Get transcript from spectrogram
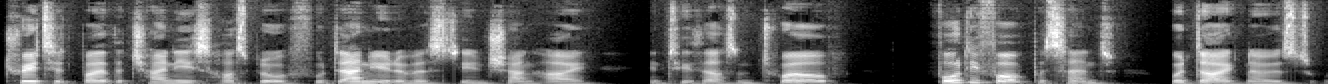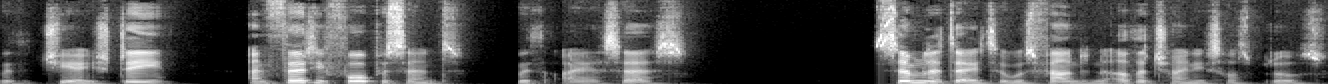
treated by the Children's hospital of Fudan University in Shanghai in 2012, 44% were diagnosed with GHD and 34% with ISS. Similar data was found in other Chinese hospitals.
